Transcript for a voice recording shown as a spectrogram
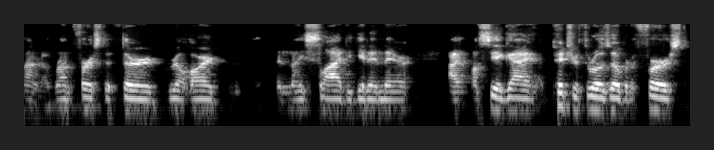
I don't know, run first to third real hard, a nice slide to get in there. I, I'll see a guy, a pitcher throws over to first,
